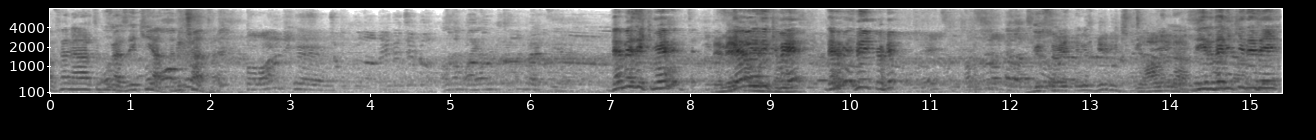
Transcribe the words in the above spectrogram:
Ama Fener artık bu gazda 2'yi atar, 3'ü atar. Adam ayağını tutup bıraktı ya. Demedik mi? Demedik kalmadık mi? Demedik mi? Bugün söylediklerimiz bir buçuk yıl anında. Birden iki de değil.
